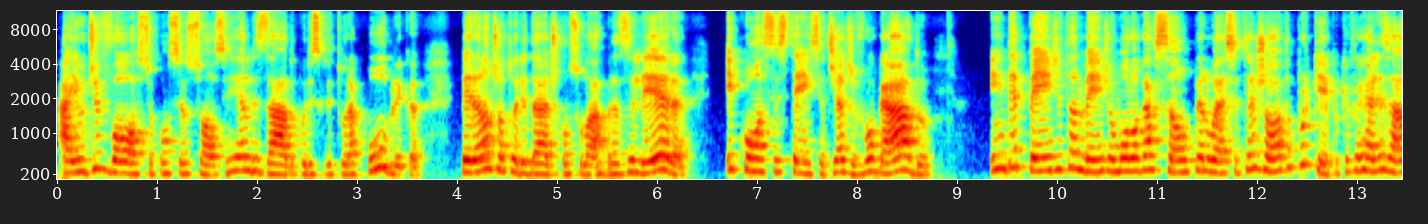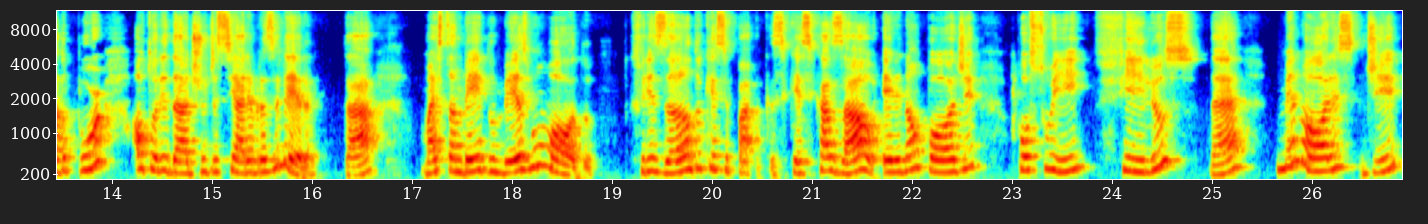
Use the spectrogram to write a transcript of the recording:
Aí o divórcio consensual, se realizado por escritura pública perante a autoridade consular brasileira e com assistência de advogado, independe também de homologação pelo STJ. Por quê? Porque foi realizado por autoridade judiciária brasileira, tá? Mas também do mesmo modo, frisando que esse, que esse casal ele não pode possuir filhos né, menores de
